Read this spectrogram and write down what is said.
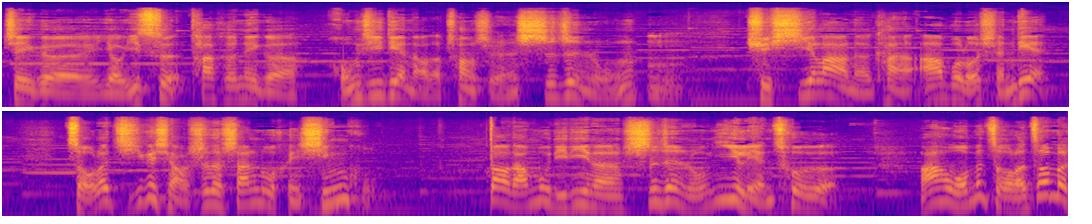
这个有一次他和那个宏基电脑的创始人施振荣嗯去希腊呢看阿波罗神殿，走了几个小时的山路，很辛苦。到达目的地呢，施振荣一脸错愕，啊，我们走了这么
